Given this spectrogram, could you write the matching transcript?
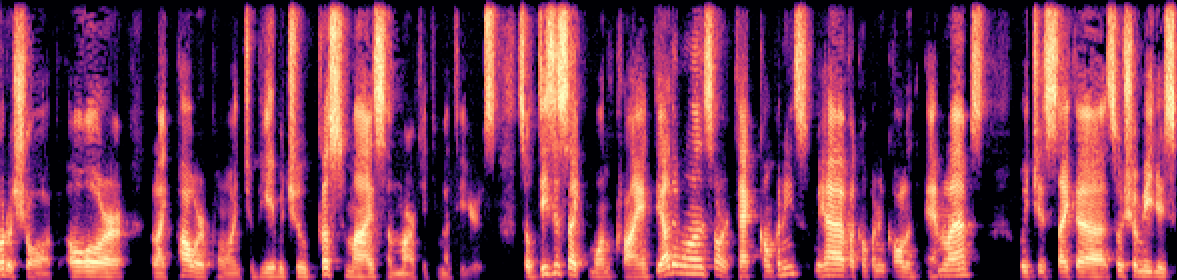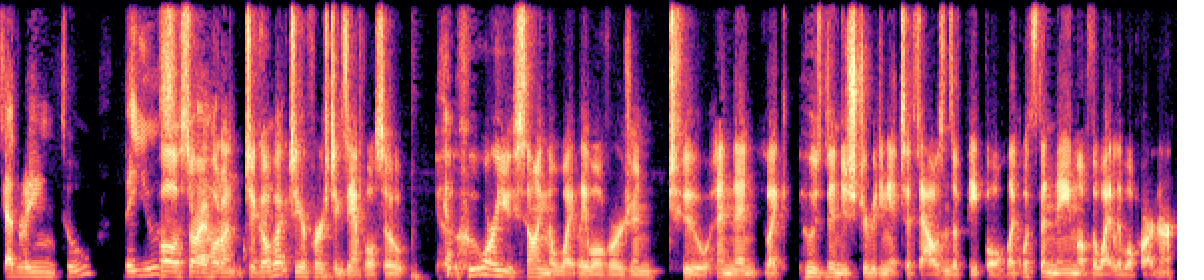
Photoshop or like PowerPoint to be able to customize some marketing materials. So this is like one client. The other ones are tech companies. We have a company called M Labs, which is like a social media scheduling tool. They use. Oh, sorry. Uh, hold on. To go back to your first example, so yeah. who are you selling the white label version to, and then like who's then distributing it to thousands of people? Like, what's the name of the white label partner?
